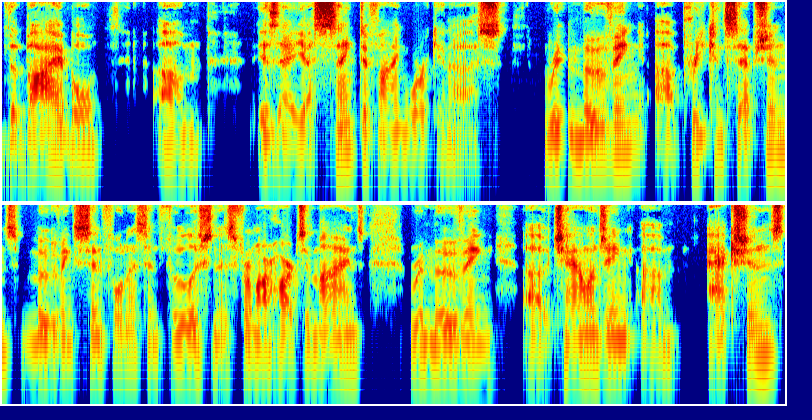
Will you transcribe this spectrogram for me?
the bible um, is a, a, sanctifying work in us, removing uh, preconceptions, moving sinfulness and foolishness from our hearts and minds, removing uh, challenging um, actions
